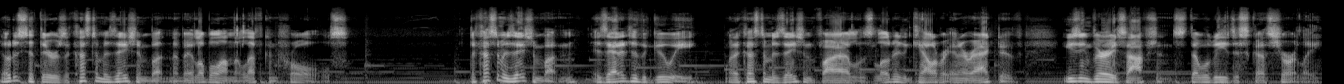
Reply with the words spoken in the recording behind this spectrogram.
Notice that there is a customization button available on the left controls. The customization button is added to the GUI when a customization file is loaded in Calibre Interactive using various options that will be discussed shortly.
